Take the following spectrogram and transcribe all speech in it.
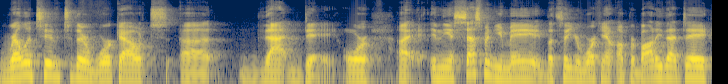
relative to their workout uh, that day. Or uh, in the assessment you may let's say you're working out upper body that day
